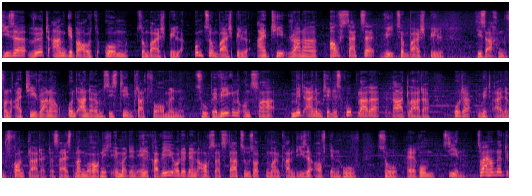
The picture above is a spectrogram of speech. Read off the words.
dieser wird angebaut, um zum Beispiel, um zum Beispiel IT-Runner Aufsätze wie zum Beispiel die Sachen von IT-Runner und anderen Systemplattformen zu bewegen und zwar mit einem Teleskoplader, Radlader oder mit einem Frontlader. Das heißt, man braucht nicht immer den LKW oder den Aufsatz dazu, sondern man kann diese auf den Hof so herumziehen. 200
